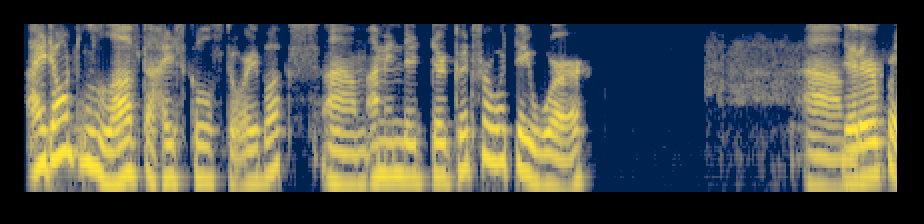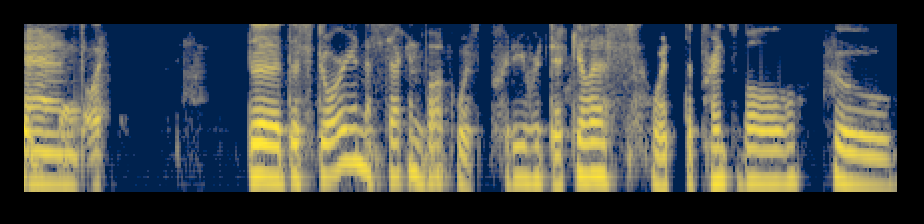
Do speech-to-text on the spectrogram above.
I don't love the high school storybooks. Um, I mean, they're, they're good for what they were. Um, Yeah, they're pretty. and the the story in the second book was pretty ridiculous with the principal who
